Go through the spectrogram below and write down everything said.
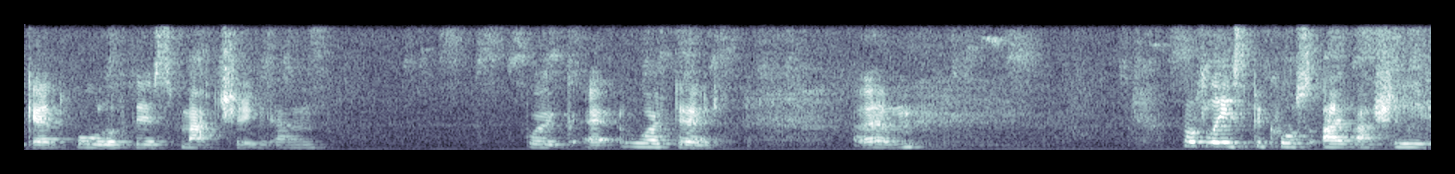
get all of this matching and work uh, worked out. Um, not least because I've actually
